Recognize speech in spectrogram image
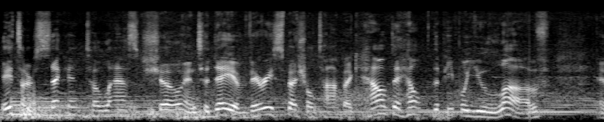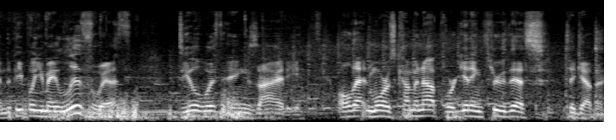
It's our second to last show, and today a very special topic how to help the people you love and the people you may live with deal with anxiety. All that and more is coming up. We're getting through this together.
